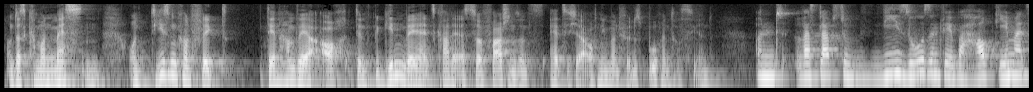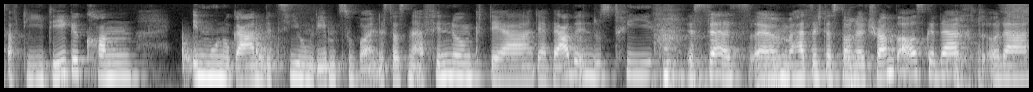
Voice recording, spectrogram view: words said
Und das kann man messen. Und diesen Konflikt den haben wir ja auch, den beginnen wir ja jetzt gerade erst zu erforschen, sonst hätte sich ja auch niemand für das Buch interessiert. Und was glaubst du, wieso sind wir überhaupt jemals auf die Idee gekommen, in monogamen Beziehungen leben zu wollen? Ist das eine Erfindung der, der Werbeindustrie? Ist das, ähm, hat sich das Donald Trump ausgedacht? Oder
